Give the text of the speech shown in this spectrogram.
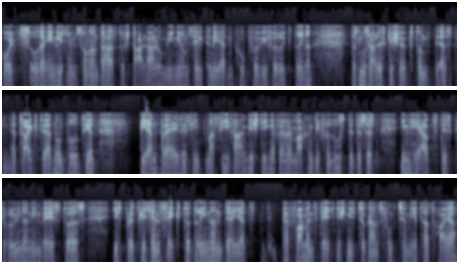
Holz oder ähnlichem, sondern da hast du Stahl, Aluminium, seltene Erden, Kupfer wie verrückt drinnen. Das muss alles geschöpft und erst erzeugt werden und produziert deren Preise sind massiv angestiegen, auf einmal machen die Verluste. Das heißt, im Herz des grünen Investors ist plötzlich ein Sektor drinnen, der jetzt performance-technisch nicht so ganz funktioniert hat heuer.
